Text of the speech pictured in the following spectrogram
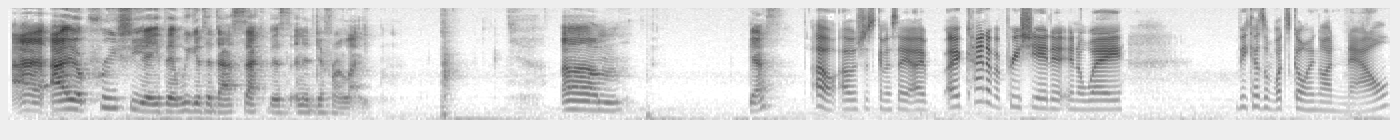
I I appreciate that we get to dissect this in a different light. Um. Yes. Oh, I was just gonna say I I kind of appreciate it in a way because of what's going on now.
